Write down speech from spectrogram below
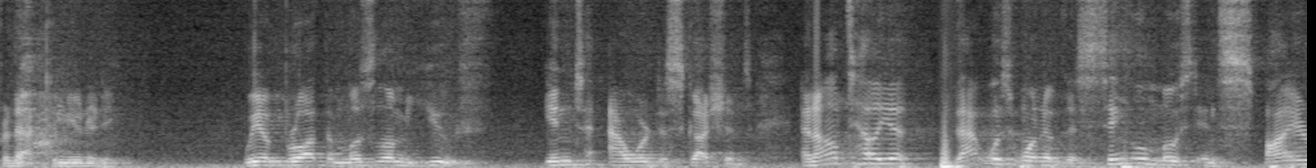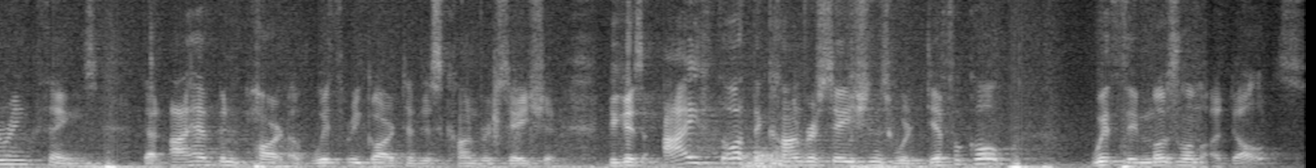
for that community. We have brought the Muslim youth into our discussions. And I'll tell you, that was one of the single most inspiring things that I have been part of with regard to this conversation. Because I thought the conversations were difficult with the Muslim adults,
